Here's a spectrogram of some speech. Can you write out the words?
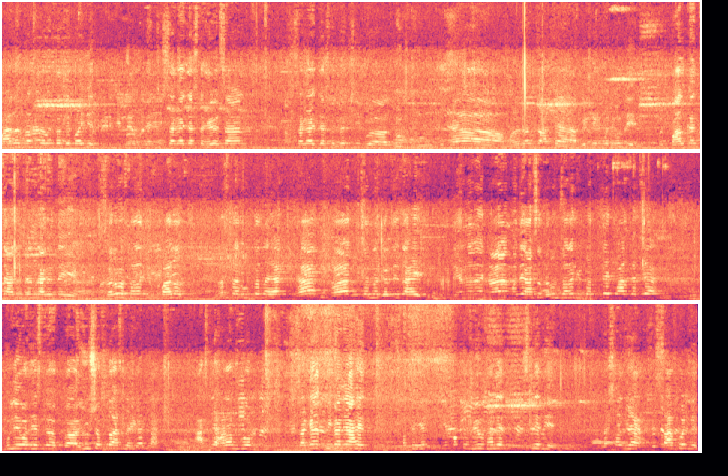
पालक रस्त्यावर उतरले पाहिजेत. त्यांची सगळ्यात जास्त हेळसाण सगळ्यात जास्त त्यांची लूट ह्या मळगावच्या त्या बिल्डिंगमध्ये होते. पण पालकांच्या अजून जनजागृती नाही आहे सर्व स्थळातील पालक रस्त्यावर उतरणं ह्या ह्या काळात उतरणं गरजेचं आहे. येणाऱ्या काळामध्ये असं धरून चाला की प्रत्येक पालकाच्या मुलीवर हे येऊ शकतो असलं ही घटना. असले हरामखोर सगळ्याच ठिकाणी आहेत. फक्त हे फक्त व्ह्यू झालेत दिसले ते लक्षात घ्या हे सापडलेत.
